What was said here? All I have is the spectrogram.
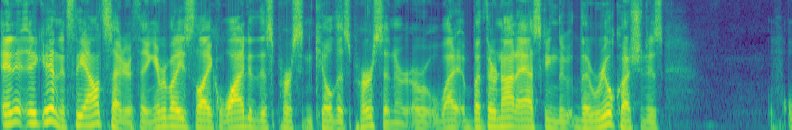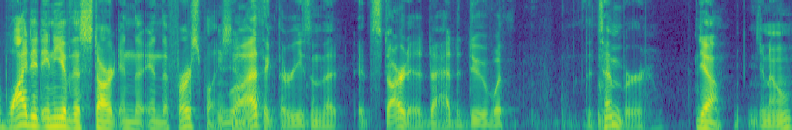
And it, again, it's the outsider thing. Everybody's like, why did this person kill this person? Or, or why, but they're not asking the, the real question is, why did any of this start in the, in the first place? you Well, know? I think the reason that it started had to do with the timber yeah. you know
